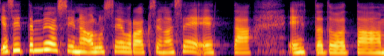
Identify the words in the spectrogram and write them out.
Ja sitten myös siinä on ollut seurauksena se, että, että tuota,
